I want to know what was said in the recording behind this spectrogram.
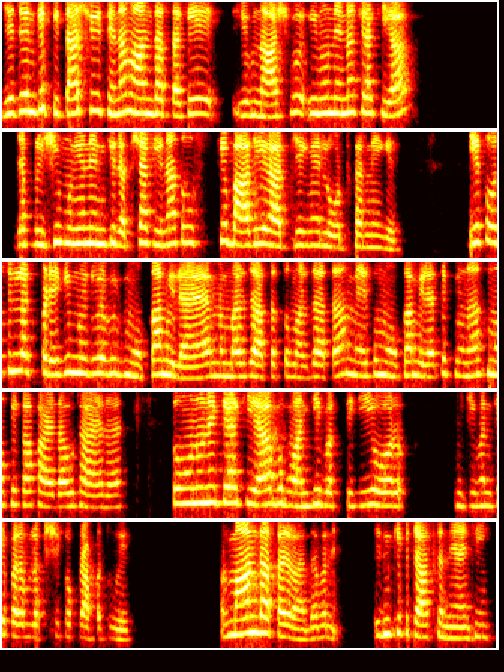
ये जो इनके पिताश्री थे ना मानदाता के युवनाश्व इन्होंने ना क्या किया जब ऋषि मुनियों ने इनकी रक्षा की ना तो उसके बाद ये राज्य में लौट कर नहीं गए। ये सोचने लग पड़े कि मुझे अभी मौका मिला है, मैं मर जाता तो मर जाता, मेरे को मौका मिला तो क्यों ना उस मौके का फ़ायदा उठाया जाए? तो उन्होंने क्या किया? भगवान की भक्ति की और जीवन के परम लक्ष्य को प्राप्त हुए। और मानदाता राजा बने। इनकी पचास कन्याएँ थी।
